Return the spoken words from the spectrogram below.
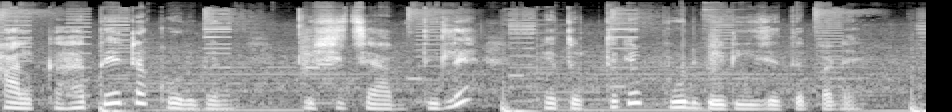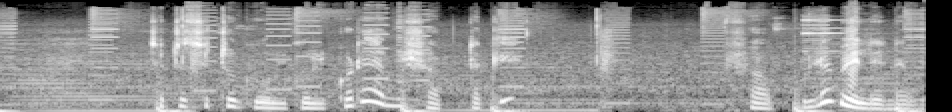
হালকা হাতে এটা করবেন, বেশি চাপ দিলে ভেতর থেকে পুর বেরিয়ে যেতে পারে। ছোট ছোট গোল গোল করে আমি সবটাকে সবগুলো বেলে নেব।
